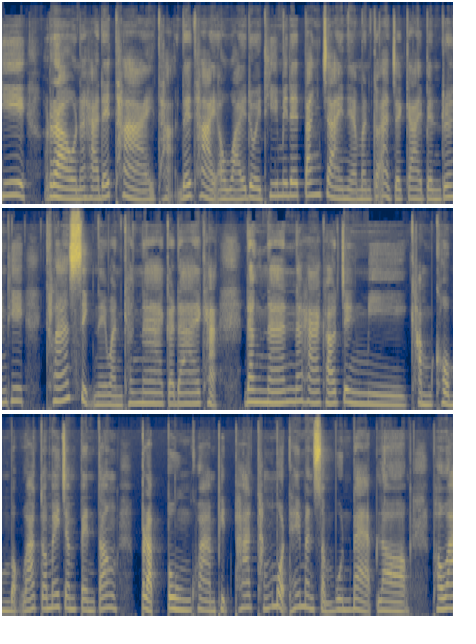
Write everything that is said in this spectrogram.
ที่เรานะคะได้ถ่ายได้ถ่ายเอาไว้โดยที่ไม่ได้ตั้งใจเนี่ยมันก็อาจจะกลายเป็นเรื่องที่คลาสสิกในวันข้างหน้าก็ได้ค่ะ ดังนั้นนะคะเขาจึงมีคำคมบอกว่าก็ไม่จำเป็นต้อง ปรับปรุงความผิดพลาดทั้งหมดให้มันสมบูรณ์แบบหรอก เพราะว่า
